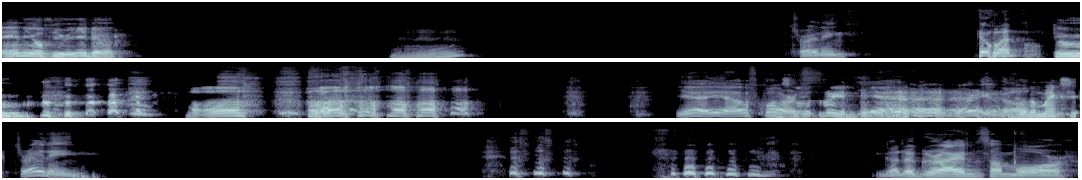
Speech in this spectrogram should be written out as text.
any of you either. Hmm? Training. what? Oh, dude. Oh. yeah, yeah, of He's course. gonna train. Yeah, Yeah. there you He's go. gonna max it. Training. Gotta grind some more.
